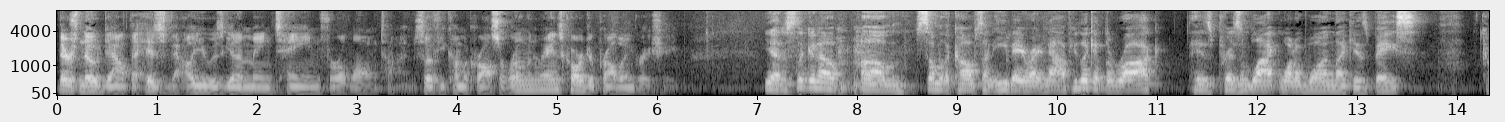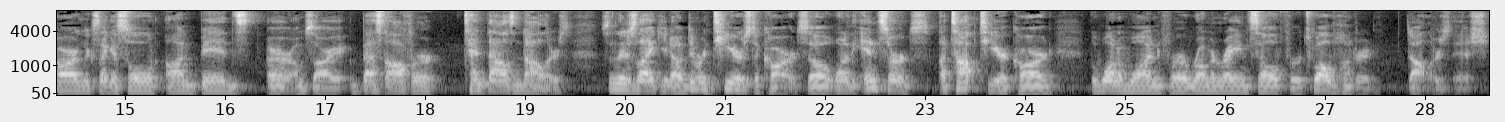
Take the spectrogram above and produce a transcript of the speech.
There's no doubt that his value is going to maintain for a long time. So if you come across a Roman Reigns card, you're probably in great shape. Yeah, just looking up um, some of the comps on eBay right now. If you look at The Rock, his Prizm Black one of one, like his base card, looks like it sold on bids, or I'm sorry, best offer ten thousand dollars. So there's like you know different tiers to cards. So one of the inserts, a top tier card, the one of one for Roman Reigns sold for twelve hundred dollars ish.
